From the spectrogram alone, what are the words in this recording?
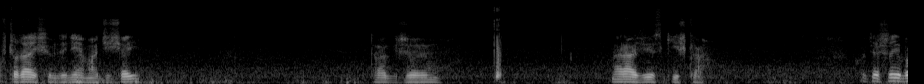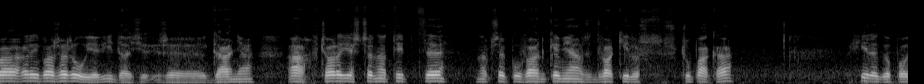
wczorajszym dniem a dzisiaj. Także na razie jest kiszka. Chociaż ryba, ryba żeruje, widać, że gania. A, wczoraj jeszcze na tytce, na przepływankę miałem z 2 kg szczupaka. Chwilę go po,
